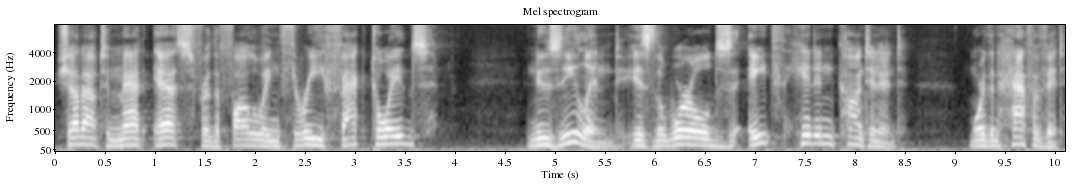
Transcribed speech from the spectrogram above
Shout out to Matt S. for the following three factoids. New Zealand is the world's eighth hidden continent. More than half of it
